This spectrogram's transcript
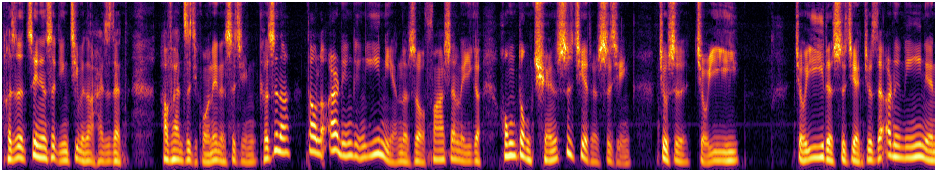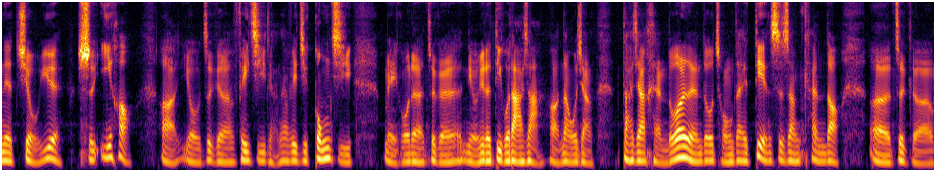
可是这件事情基本上还是在阿富汗自己国内的事情。可是呢，到了二零零一年的时候，发生了一个轰动全世界的事情，就是九一一九一一的事件，就是在二零零一年的九月十一号。啊，有这个飞机，两架飞机攻击美国的这个纽约的帝国大厦啊。那我想，大家很多人都从在电视上看到，呃，这个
